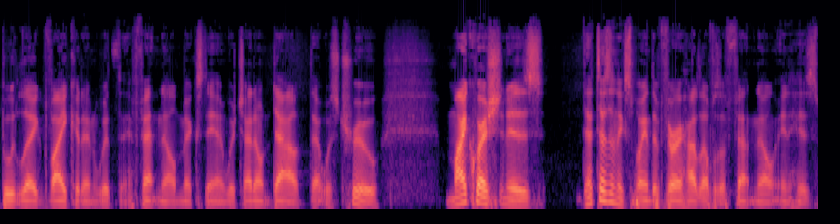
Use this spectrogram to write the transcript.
bootleg Vicodin with fentanyl mixed in, which I don't doubt that was true. My question is, that doesn't explain the very high levels of fentanyl in his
